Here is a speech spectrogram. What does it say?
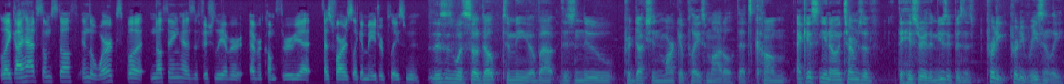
like I have some stuff in the works, but nothing has officially ever ever come through yet as far as like a major placement. This is what's so dope to me about this new production marketplace model that's come. I guess you know in terms of the history of the music business pretty pretty recently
